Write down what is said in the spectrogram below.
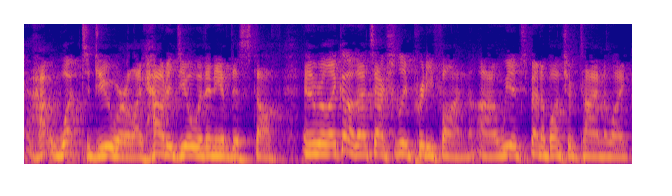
how, what to do or like how to deal with any of this stuff. And we were like, oh, that's actually pretty fun. Uh, we had spent a bunch of time in like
